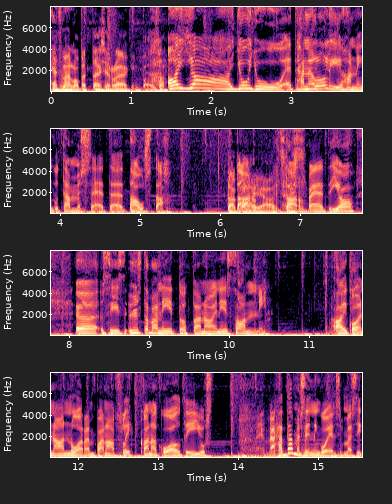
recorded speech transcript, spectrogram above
Että mä lopettaisin rajakin polta. Ai jaa, juu, juu. Että hänellä oli ihan niinku tämmöiset äh, tausta Takajäytös. tarpeet. Joo. Ö, siis ystäväni tota noin, niin Sanni, aikoinaan nuorempana flikkana, kun oltiin just vähän tämmöisiä niin kuin ensimmäisiä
